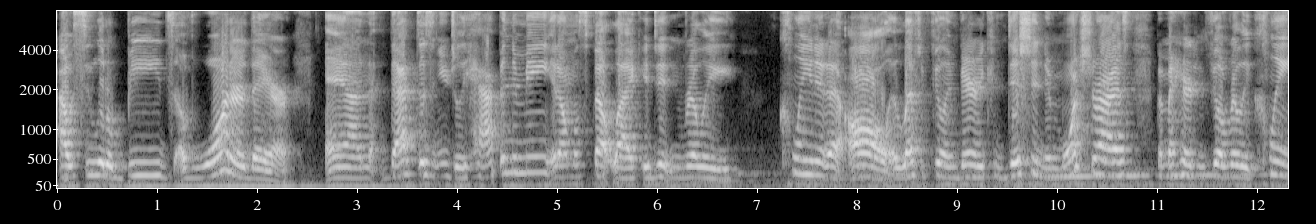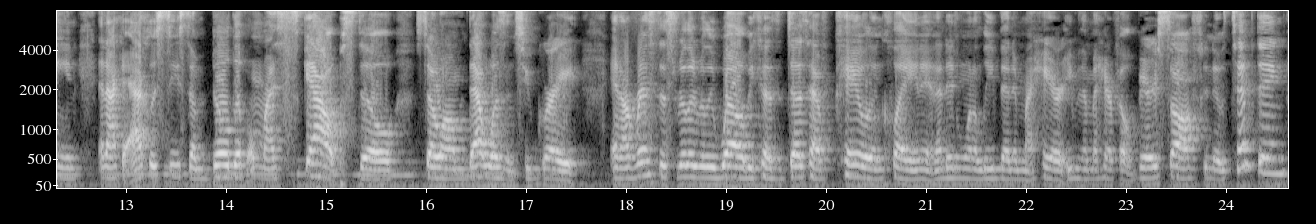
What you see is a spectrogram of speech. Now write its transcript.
I would see little beads of water there and that doesn't usually happen to me. It almost felt like it didn't really clean it at all. It left it feeling very conditioned and moisturized, but my hair didn't feel really clean, and I could actually see some buildup on my scalp still. So um, that wasn't too great. And I rinsed this really, really well because it does have kaolin clay in it, and I didn't want to leave that in my hair, even though my hair felt very soft and it was tempting.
